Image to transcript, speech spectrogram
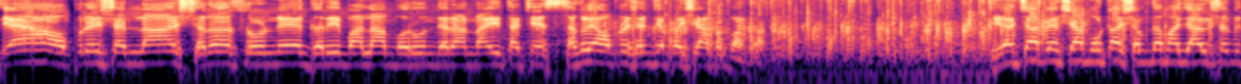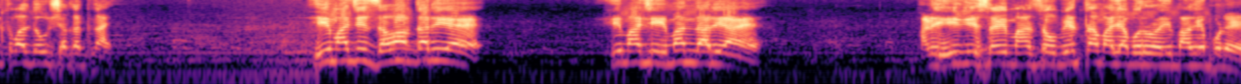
त्या ऑपरेशनला शरद सोडणे गरीबाला मरून देणार नाही. त्याचे सगळे ऑपरेशनचे पैसे आपण पाहतो याच्यापेक्षा मोठा शब्द माझ्या आयुष्यात मी तुम्हाला देऊ शकत नाही. ही माझी जबाबदारी आहे. ही माझी इमानदारी आहे. आणि ही जी सगळी माणसं उभी आहेत ना माझ्या बरोबर ही मागे पुढे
